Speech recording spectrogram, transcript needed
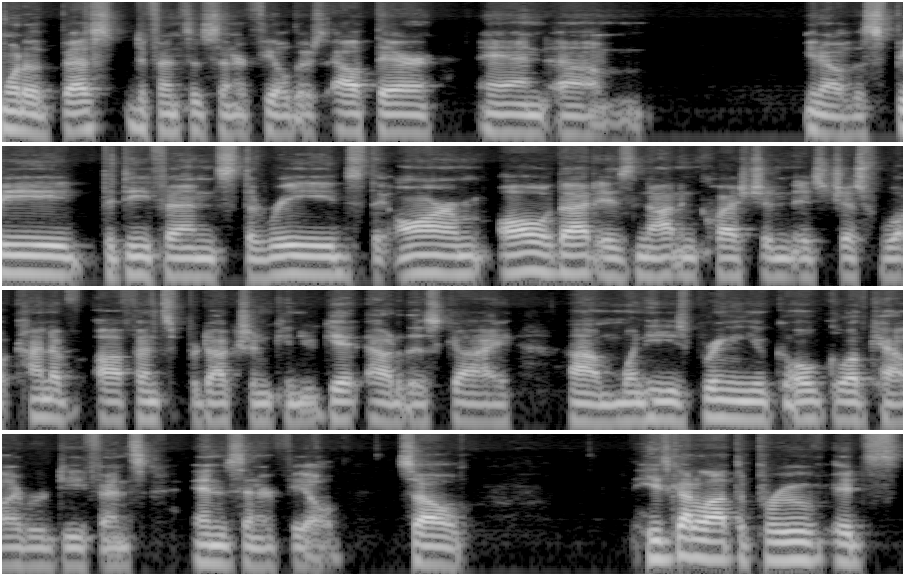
one of the best defensive center fielders out there. And, um, you know, the speed, the defense, the reads, the arm, all of that is not in question. It's just what kind of offensive production can you get out of this guy um, when he's bringing you gold glove caliber defense in center field. So he's got a lot to prove. It's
